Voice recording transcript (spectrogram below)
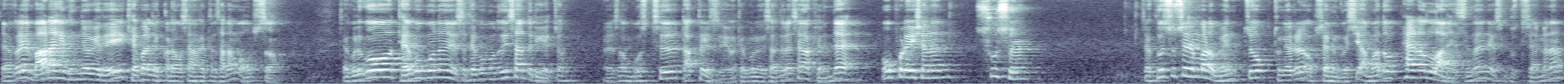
자 그의 말하기 능력에 대해 개발될 거라고 생각했던 사람은 없어. 자 그리고 대부분은 그래서 대부분 의사들이겠죠. 그래서 most doctors예요. 대부분 의사들은 생각했는데 오퍼레이션은 수술. 자 그 수술의 말은 왼쪽 두뇌를 없애는 것이 아마도 paralyze는 여기서 뜻이냐면은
